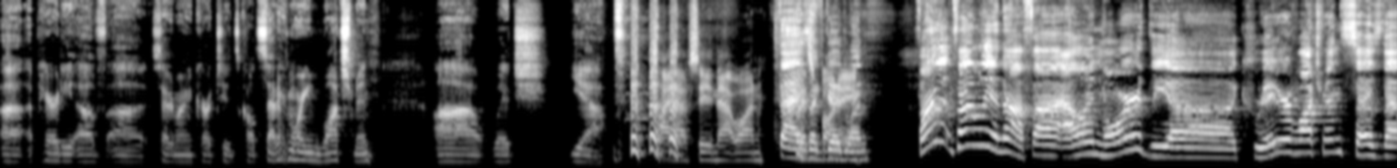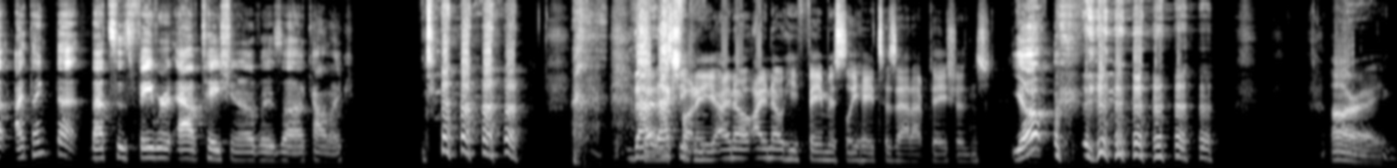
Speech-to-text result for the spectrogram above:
uh, a parody of uh, Saturday morning cartoons called Saturday Morning Watchmen, uh, which yeah, I have seen that one. That is It's a good one. Fin- Funnily enough, uh, Alan Moore, the uh, creator of Watchmen, says that I think that that's his favorite adaptation of his uh, comic. that, That is actually funny. I know I know he famously hates his adaptations. Yep. All right.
